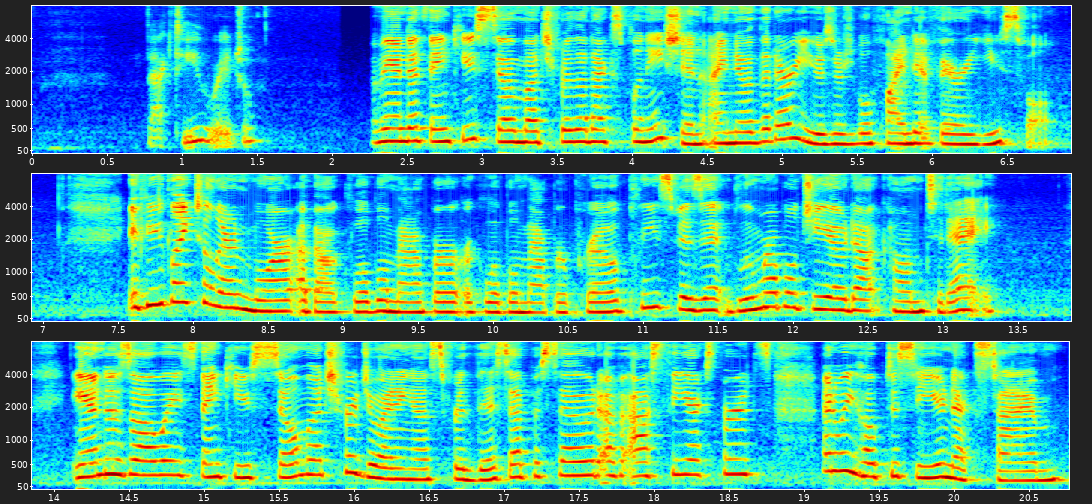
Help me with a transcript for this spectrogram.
Back to you, Rachel. Amanda, thank you so much for that explanation. I know that our users will find it very useful. If you'd like to learn more about Global Mapper or Global Mapper Pro, please visit bluemarblegeo.com today. And as always, thank you so much for joining us for this episode of Ask the Experts, and we hope to see you next time.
